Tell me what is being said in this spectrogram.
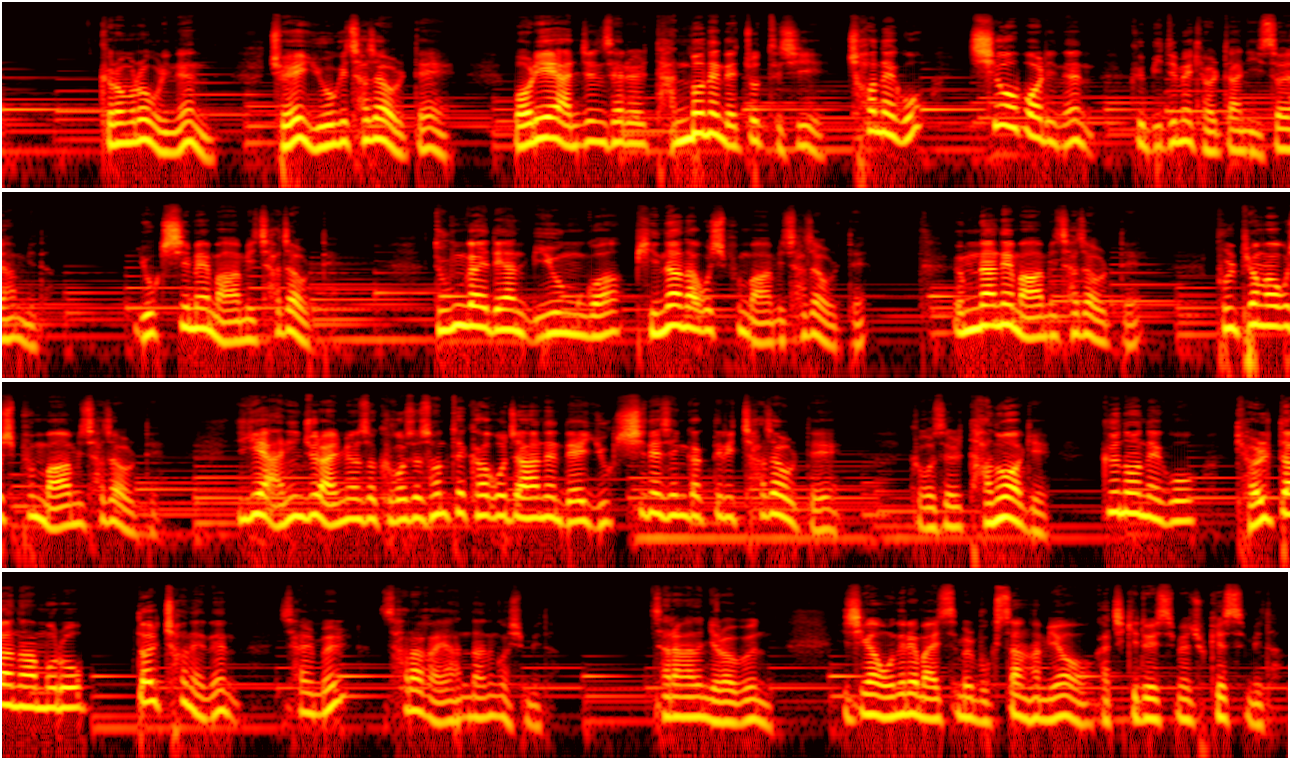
그러므로 우리는 죄의 유혹이 찾아올 때 머리에 앉은 새를 단번에 내쫓듯이 쳐내고 치워버리는 그 믿음의 결단이 있어야 합니다. 욕심의 마음이 찾아올 때, 누군가에 대한 미움과 비난하고 싶은 마음이 찾아올 때, 음란의 마음이 찾아올 때, 불평하고 싶은 마음이 찾아올 때, 이게 아닌 줄 알면서 그것을 선택하고자 하는 내 육신의 생각들이 찾아올 때 그것을 단호하게 끊어내고 결단함으로 떨쳐내는 삶을 살아가야 한다는 것입니다. 사랑하는 여러분, 이 시간 오늘의 말씀을 묵상하며 같이 기도했으면 좋겠습니다.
